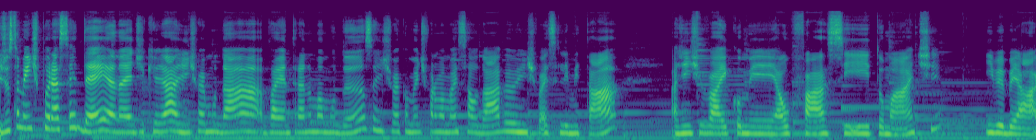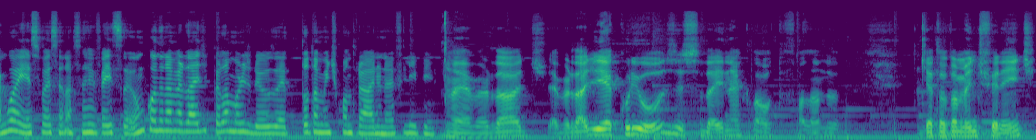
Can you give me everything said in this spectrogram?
justamente por essa ideia, né? De que ah, a gente vai mudar, vai entrar numa mudança, a gente vai comer de forma mais saudável, a gente vai se limitar, a gente vai comer alface e tomate e beber água, e essa vai ser a nossa refeição, quando na verdade, pelo amor de Deus, é totalmente contrário, né, Felipe? É verdade, é verdade. E é curioso isso daí, né, Cláudio? Falando que é totalmente diferente,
